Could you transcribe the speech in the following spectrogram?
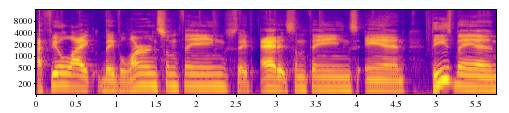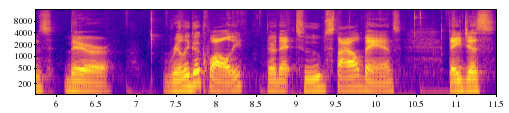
I feel like they've learned some things, they've added some things, and these bands, they're really good quality. They're that tube style bands. They just,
